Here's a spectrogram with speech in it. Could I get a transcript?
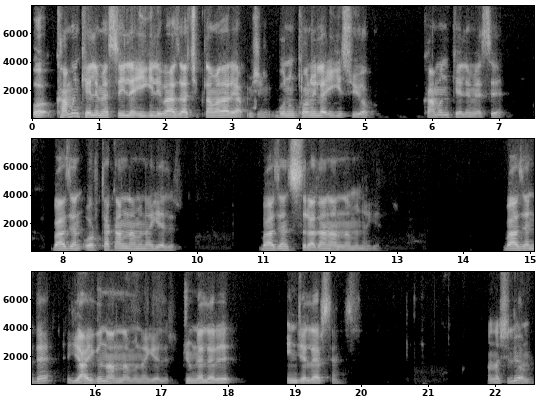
o common kelimesiyle ilgili bazı açıklamalar yapmışım. Bunun konuyla ilgisi yok. Common kelimesi bazen ortak anlamına gelir. Bazen sıradan anlamına gelir. Bazen de yaygın anlamına gelir. Cümleleri incelerseniz. Anlaşılıyor mu?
